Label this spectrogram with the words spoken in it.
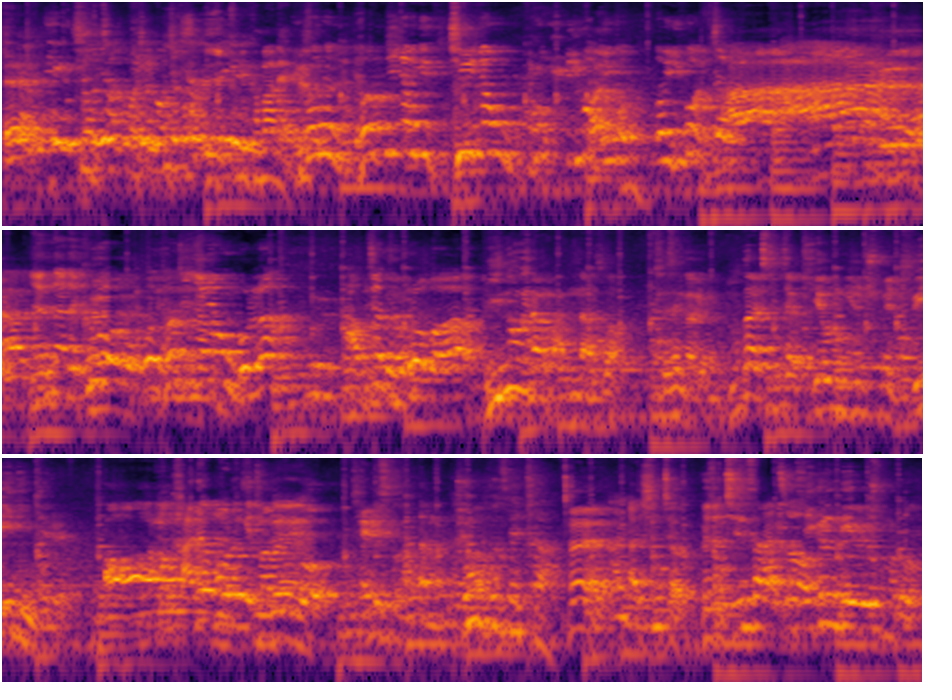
니은 진짜 거짓말. 이제 그리 그만해. 이거는 현진영이 진영 어, 이거 이거 어 이거 있잖아 아, 그 옛날에 그 그거 어, 현진영 몰라? 아버지한테 물어봐 민호이랑 만나서 제 생각에는 누가 진짜 기억 니은 춤의 주인인지를 한번 가려보는 게 저는 또 재밌을 것 같단 말이에요. 좋은 콘텐츠. 네, 아 진짜. 그래서 진 사람이. 디글 리을 춤으로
